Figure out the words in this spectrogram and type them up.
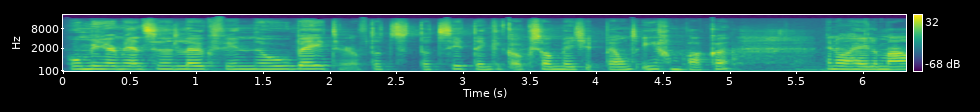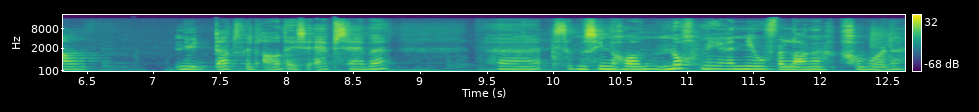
hoe meer mensen het leuk vinden, hoe beter. Of dat, dat zit denk ik ook zo'n beetje bij ons ingebakken. En al helemaal, nu dat we al deze apps hebben... Uh, is dat misschien nog wel nog meer een nieuw verlangen geworden.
